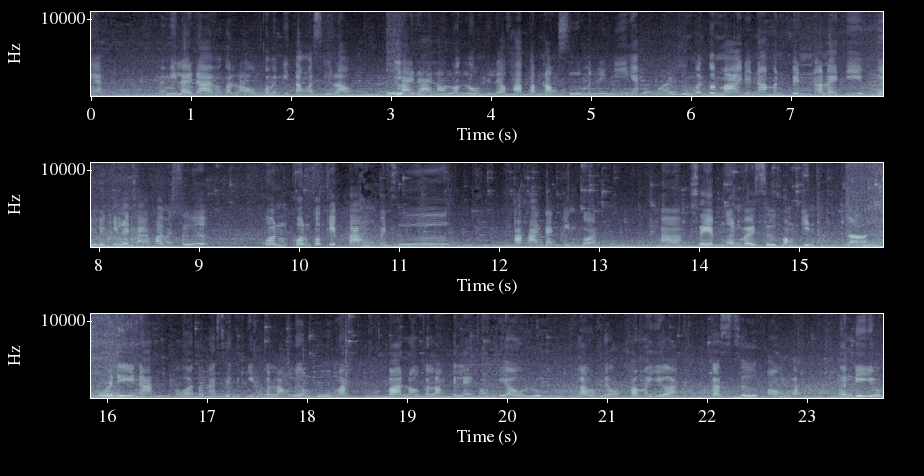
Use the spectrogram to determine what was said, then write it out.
ไง ไม่มีรายได้มันก็เราก็ไม่มีตังค์มาซื้อเรา รายได้เราลดลงอยู่แล้วค่ะกำลังซื้อมันไม่มีไงเหมือนต้นไม้เนี่ยนะมันเป็นอะไรที่เงินเหลือกินเหลือใช้ค่อยมาซื้อ คนคนก็เก็บตังค์ไปซื้ออาหารการกินก่อนอ่าเซฟเงินไว้ซื้อของกินโอ้ยดีนะ เพราะว่าตอนนั้นเศรษฐกิจกำลังเริ่มบูมอะบ้านเรากำลังเป็นแหล่งท่องเที่ยวลุนักท่องเที่ยวเข้ามาเยอะก็ซื้อของเงินดีอยู่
